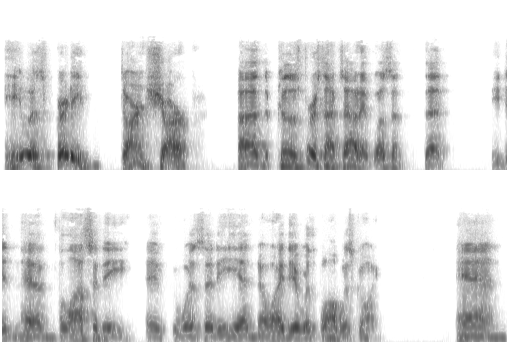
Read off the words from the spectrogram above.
he was pretty darn sharp. Uh, because those first times out, it wasn't that he didn't have velocity; it was that he had no idea where the ball was going. And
